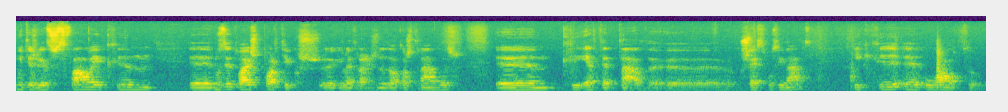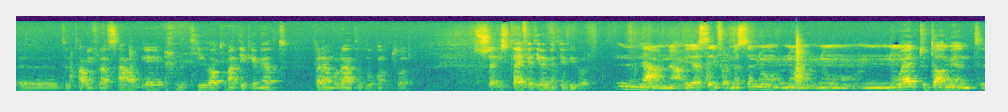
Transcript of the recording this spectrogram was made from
muitas vezes se fala é que uh, nos atuais pórticos uh, eletrónicos nas autostradas que é detectado o excesso de velocidade e que o auto de tal infração é remetido automaticamente para a morada do condutor. Isso está efetivamente em vigor? Não, não. Essa informação não, não, não, não é totalmente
